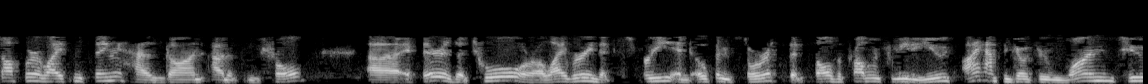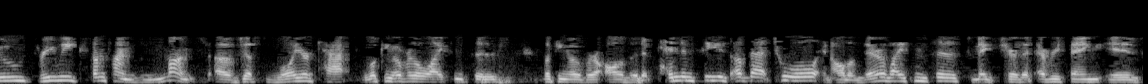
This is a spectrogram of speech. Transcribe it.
software licensing has gone out of control. Uh, if there is a tool or a library that's free and open source that solves a problem for me to use, I have to go through one, two, three weeks, sometimes months of just lawyer cats looking over the licenses, looking over all of the dependencies of that tool and all of their licenses to make sure that everything is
